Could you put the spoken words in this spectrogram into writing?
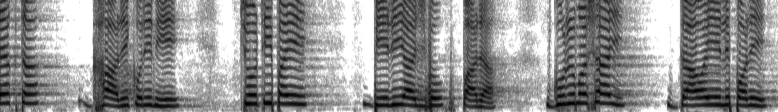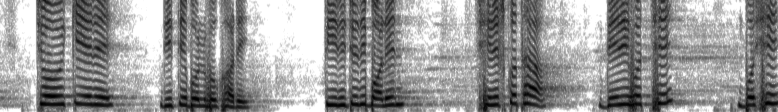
একটা ঘাড়ে করে নিয়ে চটি পায়ে বেরিয়ে আসব পাড়া। গুরুমশাই দাওয়া এলে পরে চৌকি এনে দিতে বলব ঘরে। তিনি যদি বলেন ছেলের কথা? দেরি হচ্ছে, বসে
